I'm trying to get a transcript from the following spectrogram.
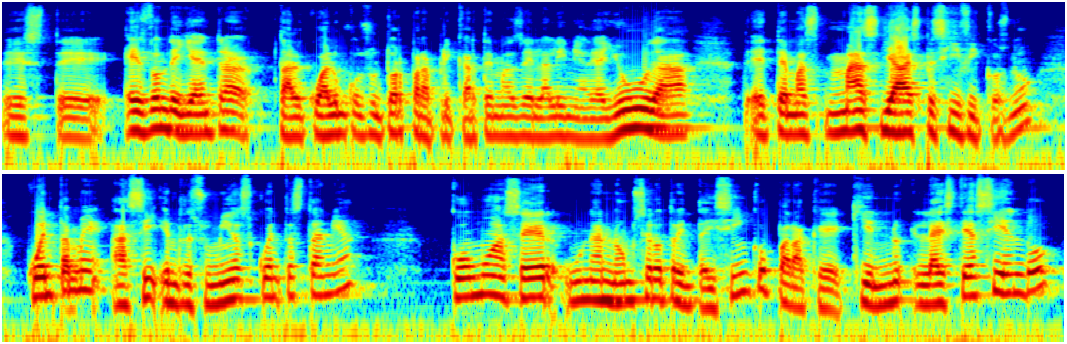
este, es donde ya entra tal cual un consultor para aplicar temas de la línea de ayuda, eh, temas más ya específicos, ¿no? Cuéntame así, en resumidas cuentas, Tania, cómo hacer una NOM 035 para que quien la esté haciendo,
